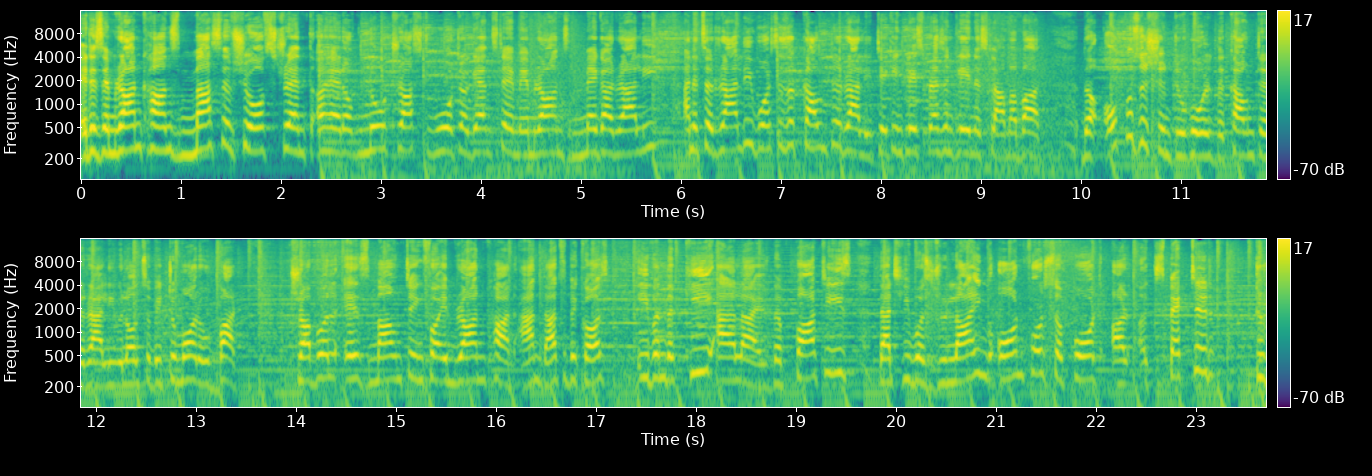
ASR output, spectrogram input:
It is Imran Khan's massive show of strength ahead of no trust vote against him, Imran's mega rally. And it's a rally versus a counter rally taking place presently in Islamabad. The opposition to hold the counter rally will also be tomorrow, but trouble is mounting for Imran Khan. And that's because even the key allies, the parties that he was relying on for support, are expected to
